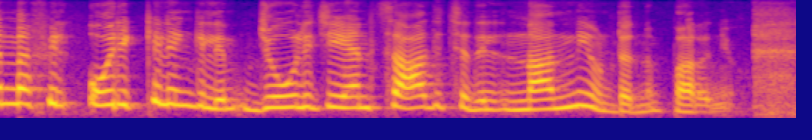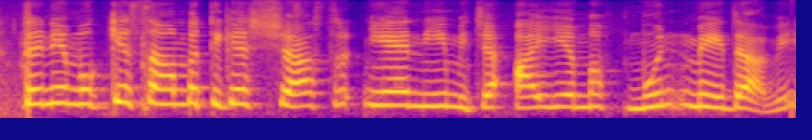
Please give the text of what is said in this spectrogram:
എം എഫിൽ ഒരിക്കലെങ്കിലും ജോലി ചെയ്യാൻ സാധിച്ചതിൽ നന്ദിയുണ്ടെന്നും പറഞ്ഞു. തന്നെ മുഖ്യ സാമ്പത്തിക ശാസ്ത്രജ്ഞയെ നിയമിച്ച ഐ എം എഫ് മുൻ മേധാവി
